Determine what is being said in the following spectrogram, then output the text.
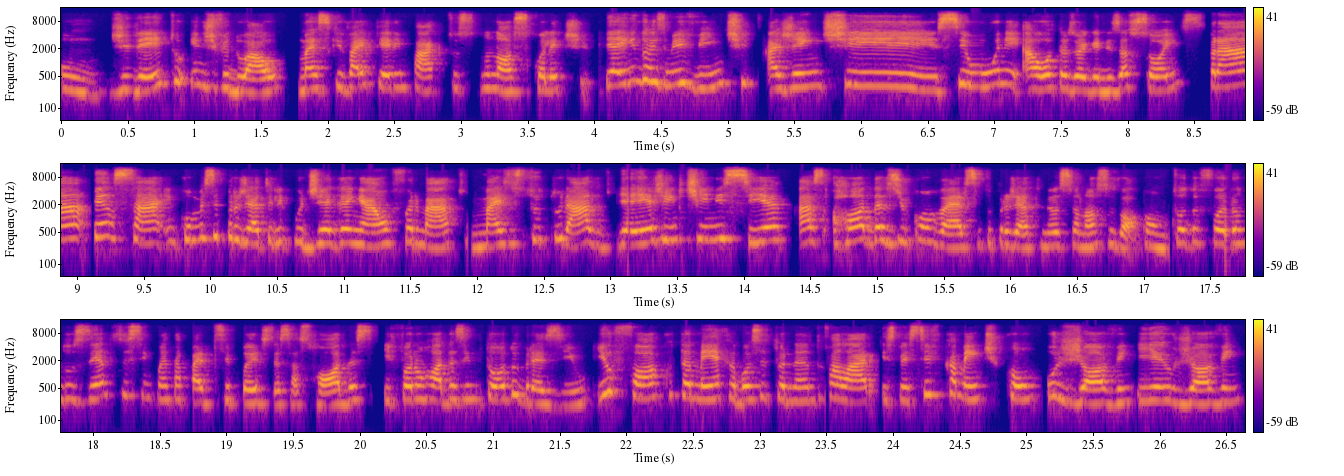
um direito individual, mas que vai ter impactos no nosso coletivo. E aí em 2020 a gente se une a outras organizações para pensar em como esse projeto ele podia ganhar um formato mais estruturado e aí a gente inicia as rodas de conversa do projeto Meu Seu Nosso Voto. Bom, todo foram 250 participantes dessas rodas e foram rodas em todo o Brasil. E o foco também acabou se tornando falar especificamente com o jovem e o jovem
